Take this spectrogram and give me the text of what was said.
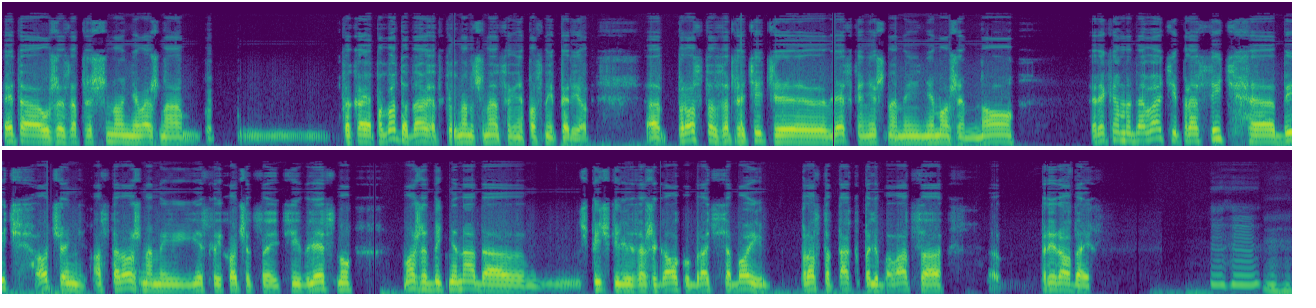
Это уже запрещено, неважно какая погода, да, это когда начинается огнеопасный период. Э, просто запретить э, в лес, конечно, мы не можем, но рекомендовать и просить э, быть очень осторожными, если хочется идти в лес. Ну, может быть, не надо спички или зажигалку брать с собой, просто так полюбоваться природой. Угу. Угу.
